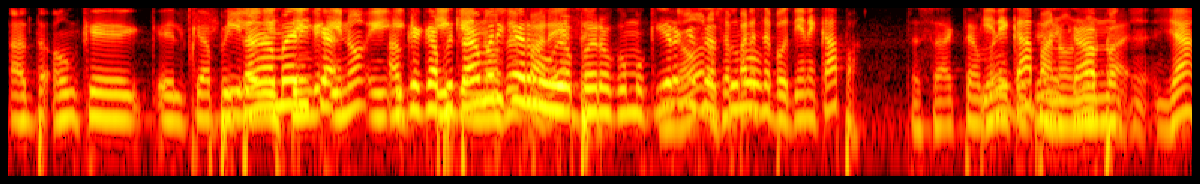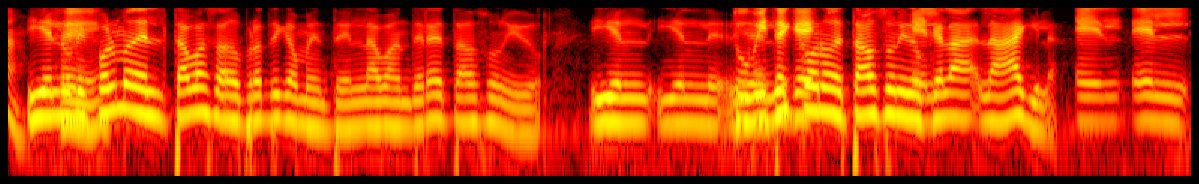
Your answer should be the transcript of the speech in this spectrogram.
hasta- aunque el Capitán América, y no- y- aunque Capitán América se es rubio, parece. pero como quiera no, que sea, no se tú parece porque tiene capa. exactamente, Tiene capa, no, no, capa. no, ya. Y el Sí. uniforme de él está basado prácticamente en la bandera de Estados Unidos y el, y el, el icono de Estados Unidos, el- que es la, la águila. El, el-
